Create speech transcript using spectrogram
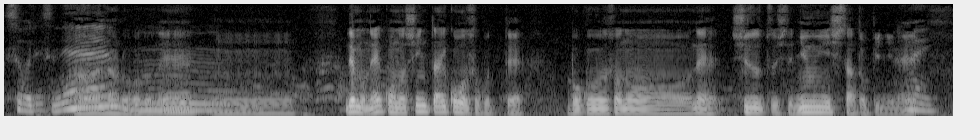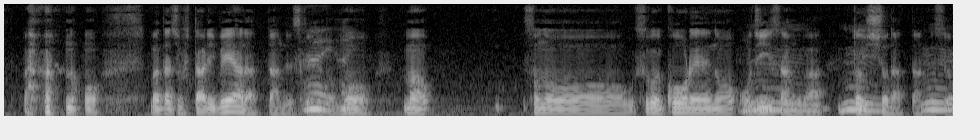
そうですね。あなるほどね。うん。でもねこの身体拘束って僕そのね手術して入院した時にね、はい、あの私2人部屋だったんですけれども、はいはい、まあそのすごい高齢のおじいさんが、と一緒だったんですよ、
